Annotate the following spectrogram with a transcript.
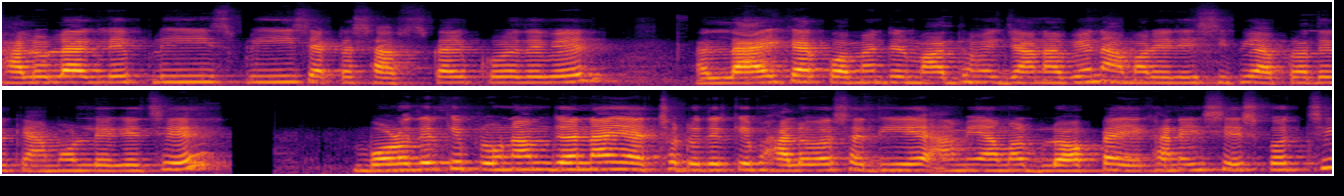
ভালো লাগলে প্লিজ প্লিজ একটা সাবস্ক্রাইব করে দেবেন। আর লাইক আর কমেন্টের মাধ্যমে জানাবেন আমার এই রেসিপি আপনাদের কেমন লেগেছে। বড়োদেরকে প্রণাম জানাই আর ছোটোদেরকে ভালোবাসা দিয়ে আমি আমার ব্লগটা এখানেই শেষ করছি।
